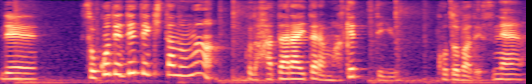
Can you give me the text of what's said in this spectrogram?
でそこで出てきたのがこの働いたら負けっていう言葉ですね。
